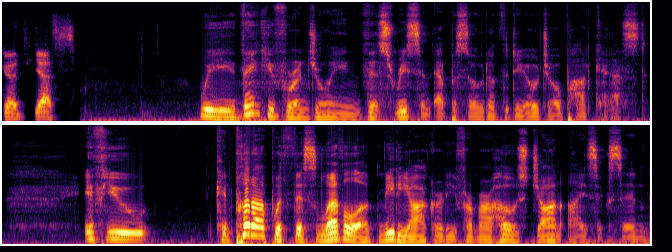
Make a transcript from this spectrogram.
good. Yes. We thank you for enjoying this recent episode of the DYOJO podcast. If you can put up with this level of mediocrity from our host, Jon Isaacson,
